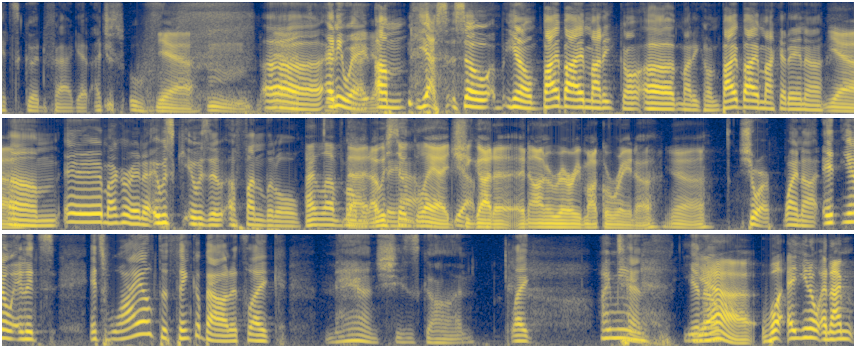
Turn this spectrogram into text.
it's good faggot. I just oof. yeah. Mm. Uh, good anyway, faggot. um, yes. So you know, bye bye Maricon, uh, Maricon, bye bye Macarena. Yeah. Um, eh, Macarena. It was it was a, a fun little. I love that. I was so have. glad she got a, an honorary Macarena. Yeah. Sure, why not? It you know, and it's it's wild to think about. It's like, man, she's gone. Like, I mean, 10th, you know? yeah. Well, and, you know, and I'm.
